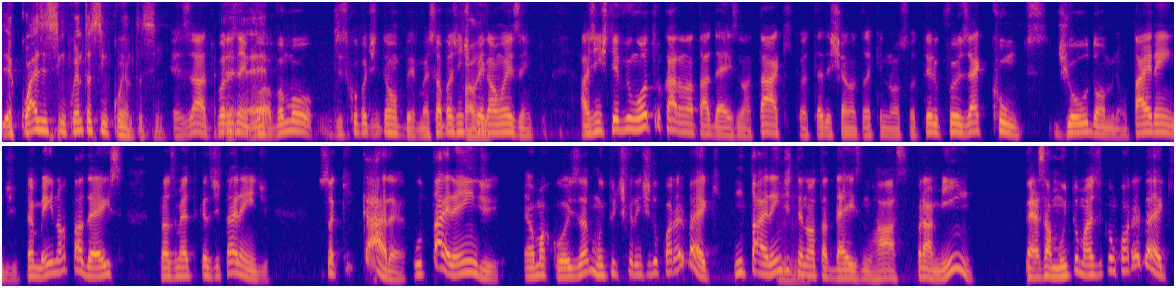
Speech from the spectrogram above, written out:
é quase 50-50, assim. Exato. Por é, exemplo, é. ó, vamos. Desculpa te interromper, mas só pra gente pegar um exemplo. A gente teve um outro cara nota 10 no ataque, que eu até deixei anotado aqui no nosso roteiro, que foi o Zach Kuntz, de Old Dominion, Tyrande. Também nota 10 para as métricas de Tyrande. Só que, cara, o Tyrande é uma coisa muito diferente do quarterback. Um Tyrande uhum. ter nota 10 no Haas, para mim, pesa muito mais do que um quarterback.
